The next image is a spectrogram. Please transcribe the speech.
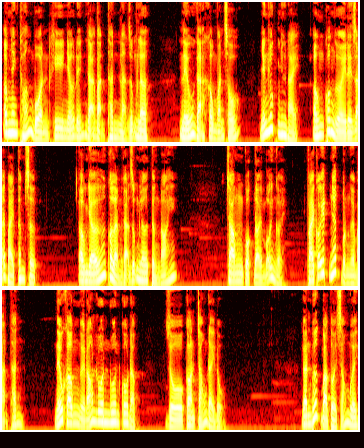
Ông nhanh thoáng buồn khi nhớ đến gã bạn thân là Dũng Lơ. Nếu gã không vắn số, những lúc như này, ông có người để giải bài tâm sự. Ông nhớ có lần gã Dũng Lơ từng nói, trong cuộc đời mỗi người, phải có ít nhất một người bạn thân. Nếu không, người đó luôn luôn cô độc, dù con cháu đầy đủ. Gần bước vào tuổi 60,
